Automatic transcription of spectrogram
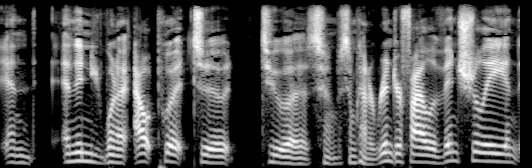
and, and then you'd want to output to, to a, some, some kind of render file eventually. And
